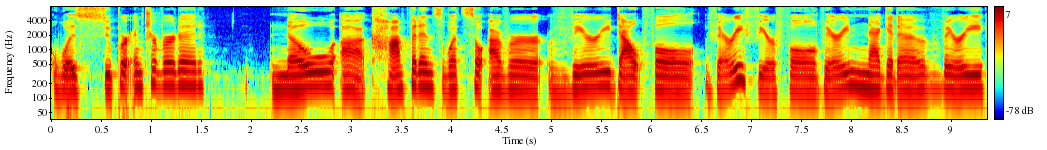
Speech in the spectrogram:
was super introverted, no uh, confidence whatsoever, very doubtful, very fearful, very negative, very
